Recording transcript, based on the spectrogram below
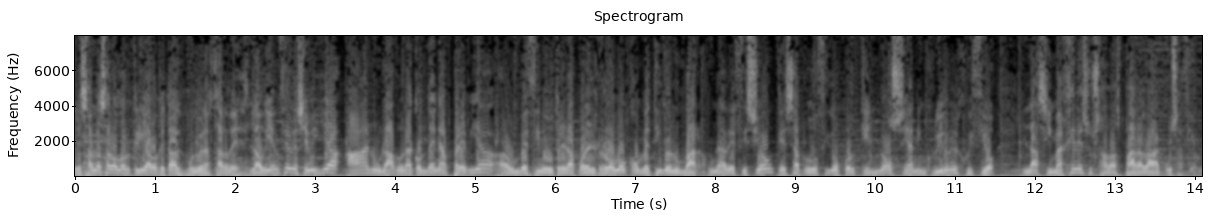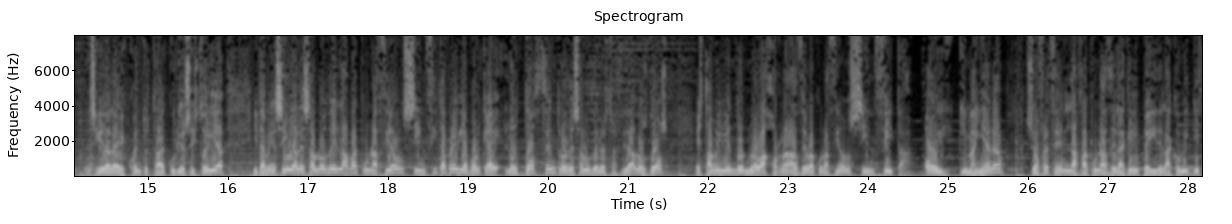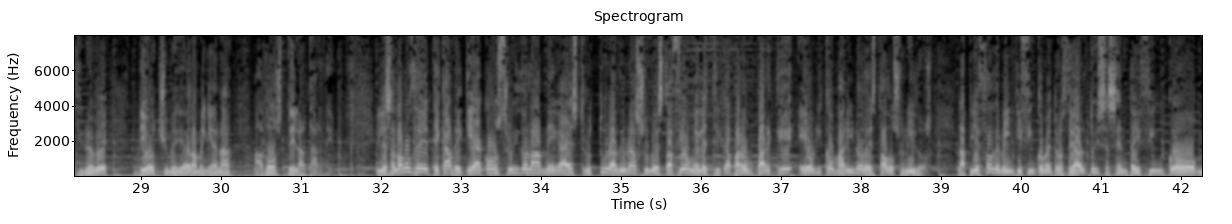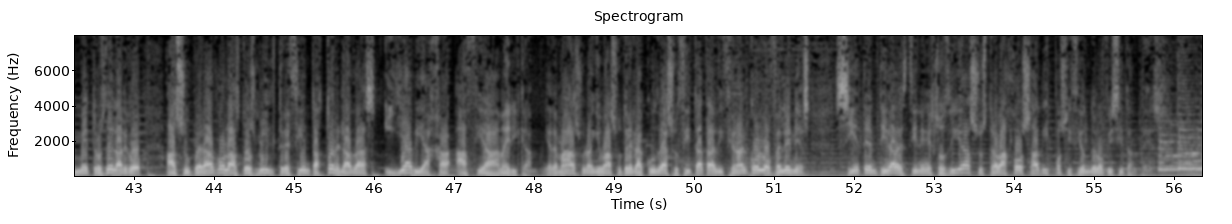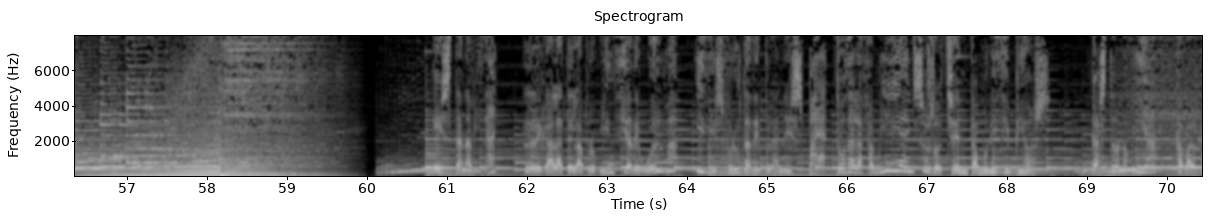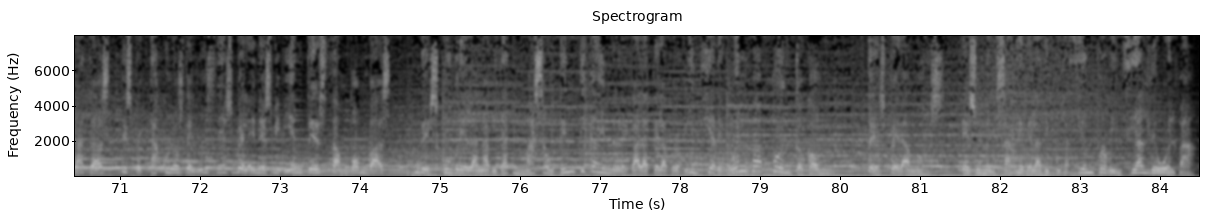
Les habla Salvador Criado, ¿qué tal? Muy buenas tardes. La audiencia de Sevilla ha anulado una condena previa a un vecino de Utrera por el robo cometido en un bar. Una decisión que se ha producido porque no se han incluido en el juicio las imágenes usadas para la acusación. Enseguida les cuento esta curiosa historia y también enseguida les hablo de la vacunación sin cita previa porque los dos centros de salud de nuestra ciudad, los dos, están viviendo nuevas jornadas de vacunación sin cita. Hoy y mañana se ofrecen las vacunas de la gripe y de la COVID-19 de 8 y media de la mañana a 2 de la tarde. Y les hablamos de Tecade, que ha construido la megaestructura de una subestación eléctrica para un parque eólico marino de Estados Unidos. La pieza de 25 metros de alto y 65 metros de largo ha superado las 2.300 toneladas y ya viaja hacia América. Y además, un año más, Utrera acude a su cita tradicional con los belenes. Siete entidades tienen estos días sus trabajos a disposición de los visitantes. Esta Navidad, regálate la provincia de Huelva y disfruta de planes para toda la familia en sus 80 municipios. Gastronomía, cabalgatas, espectáculos de luces, belenes vivientes, zambombas. Descubre la Navidad más auténtica en regálatelaprovinciadehuelva.com. Te esperamos. Es un mensaje de la Diputación Provincial de Huelva.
